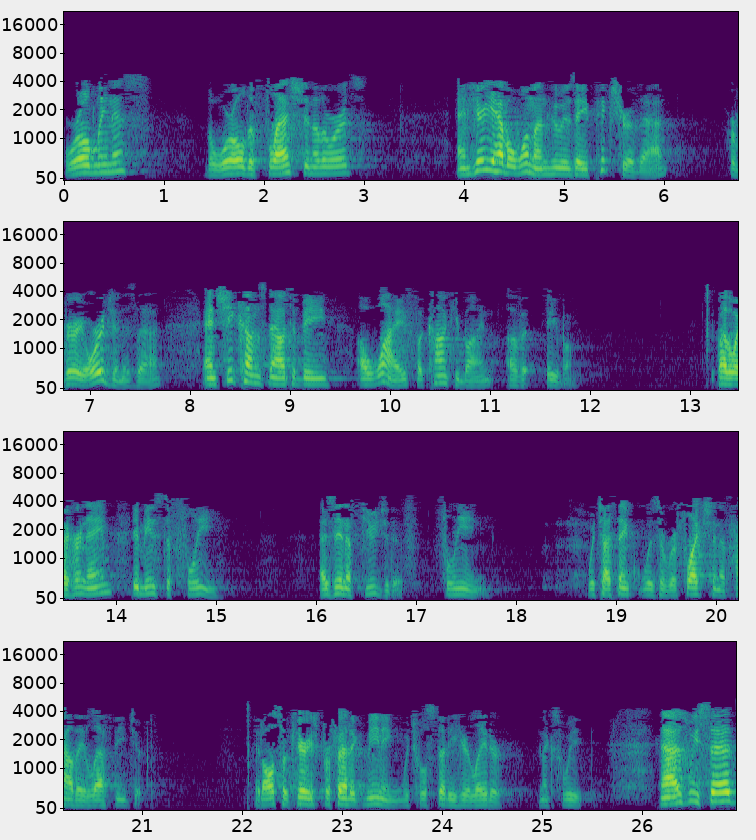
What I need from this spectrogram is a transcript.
worldliness, the world of flesh, in other words. And here you have a woman who is a picture of that. Her very origin is that. And she comes now to be a wife, a concubine of Abram. By the way, her name, it means to flee, as in a fugitive, fleeing, which I think was a reflection of how they left Egypt. It also carries prophetic meaning, which we'll study here later next week. Now, as we said,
